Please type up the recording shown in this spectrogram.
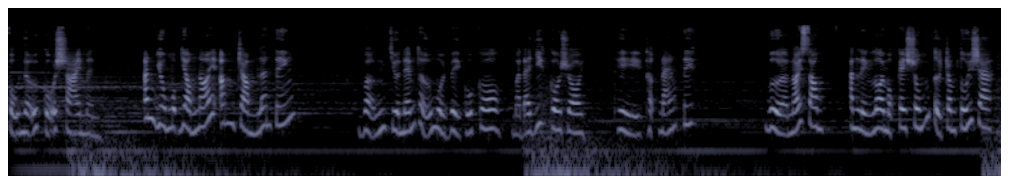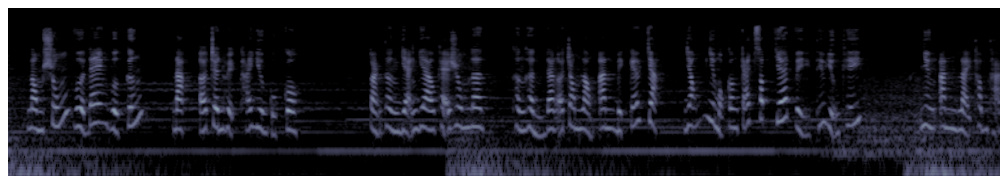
phụ nữ của simon. Anh dùng một giọng nói âm trầm lên tiếng. Vẫn chưa nếm thử mùi vị của cô mà đã giết cô rồi thì thật đáng tiếc. Vừa nói xong, anh liền lôi một cây súng từ trong túi ra. Nòng súng vừa đen vừa cứng, đặt ở trên huyệt thái dương của cô. Toàn thân giãn dao khẽ rung lên, thân hình đang ở trong lòng anh bị kéo chặt, giống như một con cá sắp chết vì thiếu dưỡng khí. Nhưng anh lại thông thả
